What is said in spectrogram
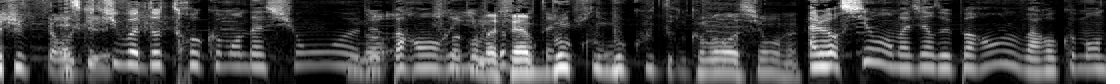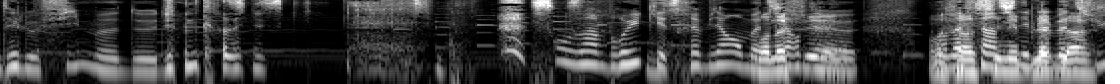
Est-ce que tu vois d'autres recommandations euh, de parents horribles qu'on a fait un beaucoup, beaucoup de recommandations. hein. Alors si en matière de parents, on va recommander le film de John Krasinski. Sans un bruit qui est très bien en On a matière fait, de euh, on a fait un ciné blabla blabla dessus,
